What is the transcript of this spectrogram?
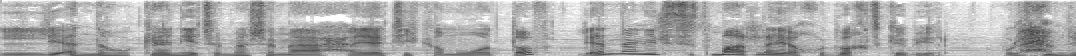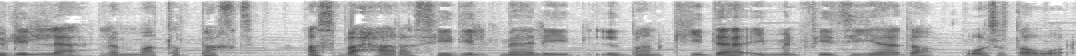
لأنه كان يتماشى مع حياتي كموظف لأنني الاستثمار لا يأخذ وقت كبير. والحمد لله لما طبقت أصبح رصيدي المالي البنكي دائما في زيادة وتطور.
